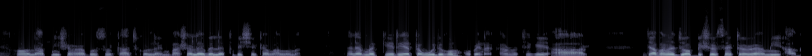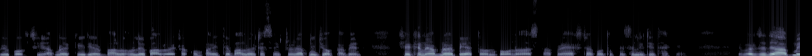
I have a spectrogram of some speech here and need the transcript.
এখন আপনি সারা বছর কাজ করলেন, বাসা লেভেল এত বেশি একটা ভালো না। তাহলে আপনার কেরিয়ারটা ওইরকম হবে না। কারণ হচ্ছে কি, আর জাপানের জব বিষয় সেক্টরে আমি আগে বলছি, আপনার কেরিয়ার ভালো হলে ভালো একটা কোম্পানিতে ভালো একটা সেক্টরে আপনি জব পাবেন। সেখানে আপনার বেতন বোনাস তারপরে এক্সট্রা কত ফেসিলিটি থাকে। এবার যদি আপনি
